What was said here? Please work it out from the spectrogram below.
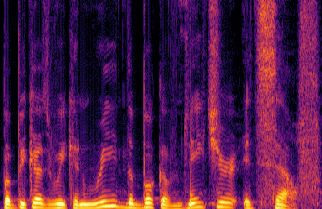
but because we can read the book of nature itself.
